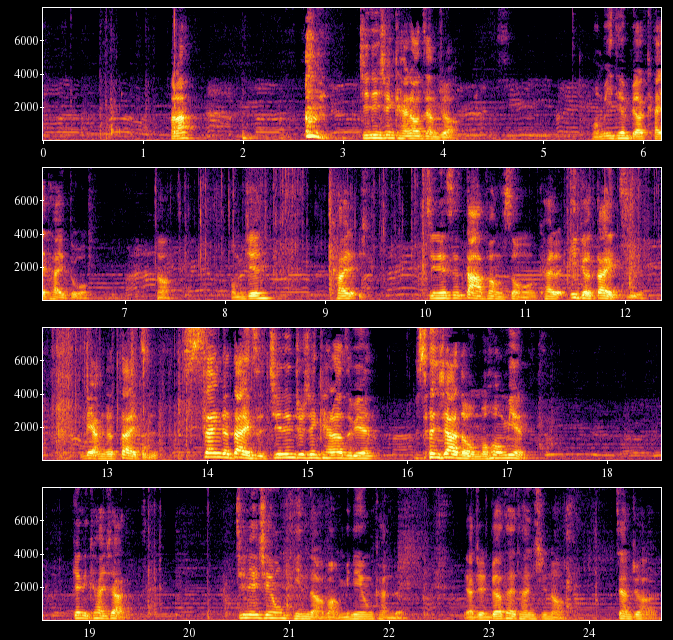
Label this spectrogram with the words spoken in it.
好了，今天先开到这样就好，我们一天不要开太多啊。我们今天开，今天是大放送哦，开了一个袋子，两个袋子，三个袋子，今天就先开到这边，剩下的我们后面给你看一下。今天先用听的好不好？明天用看的。雅姐，你不要太贪心哦，这样就好了。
